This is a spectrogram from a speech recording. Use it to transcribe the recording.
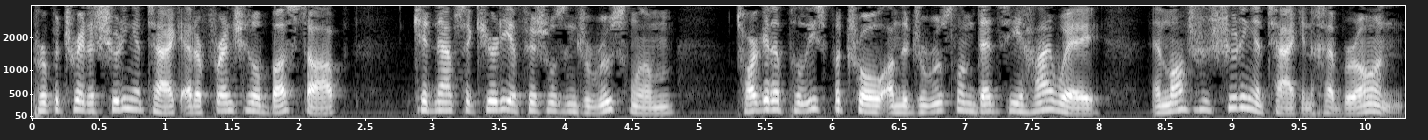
perpetrate a shooting attack at a French Hill bus stop, kidnap security officials in Jerusalem, target a police patrol on the Jerusalem Dead Sea Highway, and launch a shooting attack in Hebron.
